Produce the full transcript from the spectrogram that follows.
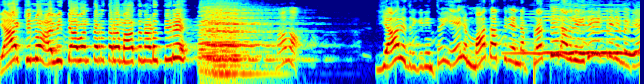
ಯಾಕಿನ್ನು ಅವಿದ್ಯಾವಂತರ ತರ ಮಾತನಾಡುತ್ತೀರಿ? ಮಾವ, ಯಾರೆದ್ರಿಗೆ ನಿಂತು ಏನು ಮಾತಾಡ್ತೀರಿ ಅನ್ನೋ ಪ್ರತಿನಾದ್ರೂ ಇದೆ ಏನ್ರಿ ನಿಮಗೆ?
